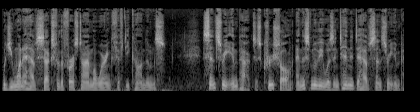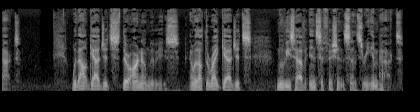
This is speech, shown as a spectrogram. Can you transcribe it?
Would you want to have sex for the first time while wearing 50 condoms? Sensory impact is crucial, and this movie was intended to have sensory impact. Without gadgets, there are no movies, and without the right gadgets, movies have insufficient sensory impact.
